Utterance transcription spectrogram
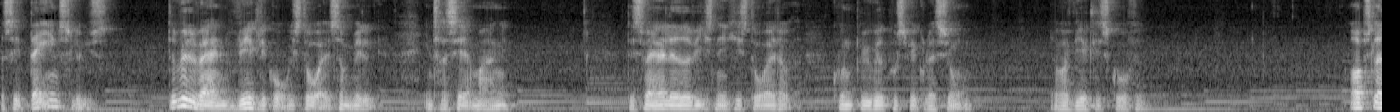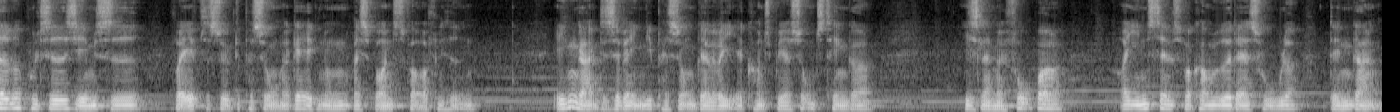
at se dagens lys, det ville være en virkelig god historie, som vil interessere mange. Desværre lavede avisen ikke historier, der kun byggede på spekulation. Jeg var virkelig skuffet. Opslaget på politiets hjemmeside for eftersøgte personer gav ikke nogen respons for offentligheden. Ikke engang det sædvanlige persongalleri af konspirationstænkere, islamofober og incels var kommet ud af deres huler denne gang.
